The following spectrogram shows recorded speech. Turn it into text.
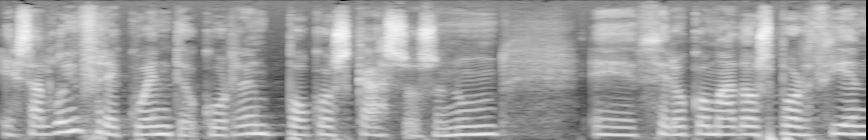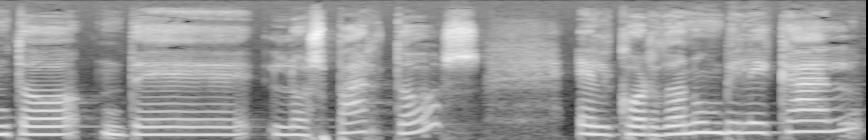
Es algo infrecuente, ocurre en pocos casos. En un 0,2% eh, de los partos, el cordón umbilical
